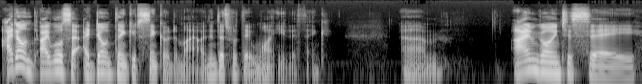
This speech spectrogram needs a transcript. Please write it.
I don't. I will say I don't think it's Cinco de Mayo. I think that's what they want you to think. Um, I'm going to say.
